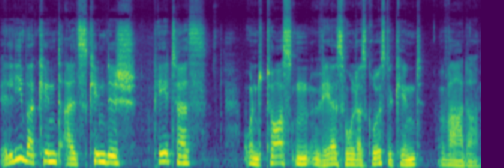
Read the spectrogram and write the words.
lieber Kind als kindisch, Peters Und Thorsten, wer ist wohl das größte Kind? Wader.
